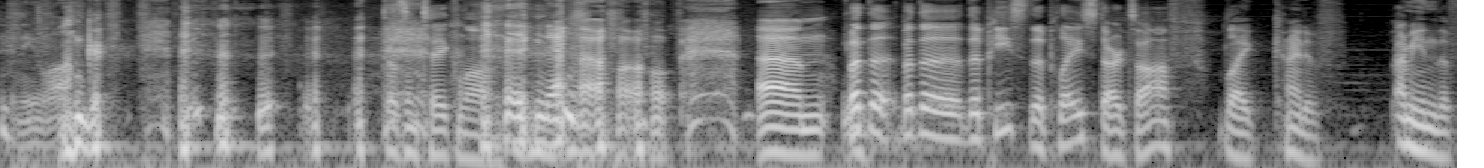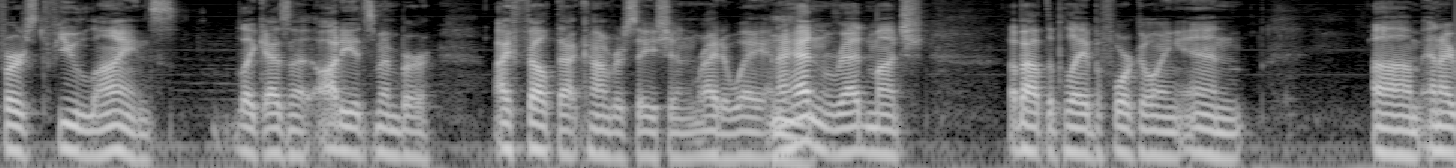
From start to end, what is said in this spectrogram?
it any longer. Doesn't take long. no. Um, But the but the the piece the play starts off like kind of I mean the first few lines like as an audience member I felt that conversation right away and I hadn't read much about the play before going in um, and I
